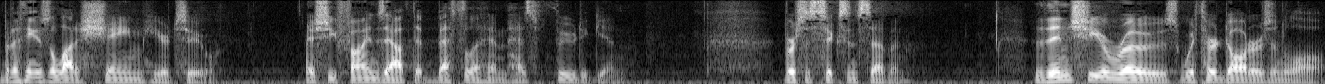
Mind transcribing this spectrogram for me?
But I think there's a lot of shame here too, as she finds out that Bethlehem has food again. Verses 6 and 7. Then she arose with her daughters in law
